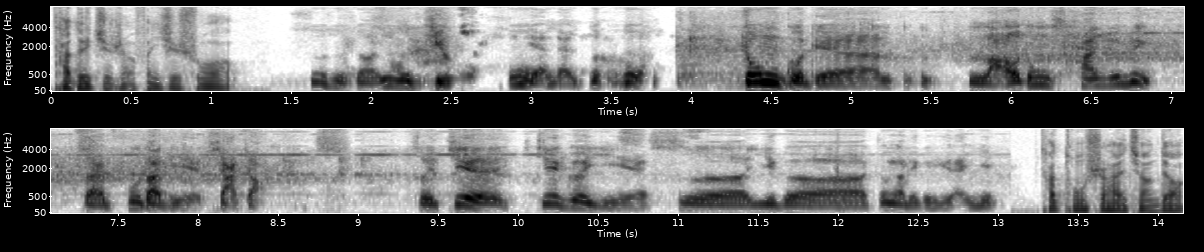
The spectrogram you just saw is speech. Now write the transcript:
他对记者分析说：“事实上，因为九十年代之后，中国的劳动参与率在不断的下降。”所以这这个也是一个重要的一个原因。他同时还强调，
